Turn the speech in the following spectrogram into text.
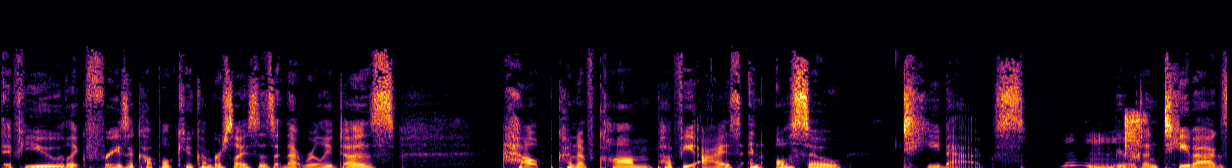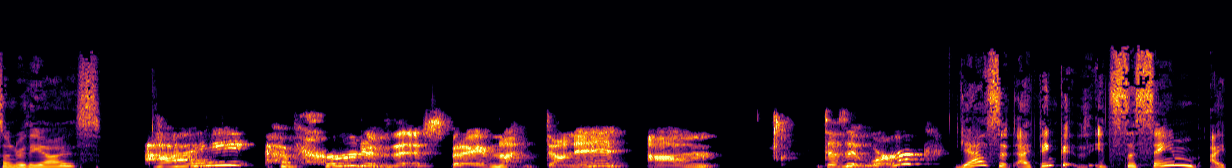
if you like freeze a couple cucumber slices, that really does help kind of calm puffy eyes and also tea bags. Hmm. Have you ever done tea bags under the eyes? I have heard of this, but I have not done it. Um, does it work? Yes, it, I think it's the same. I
